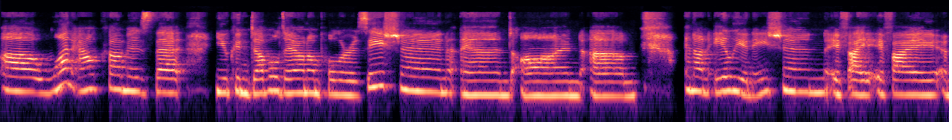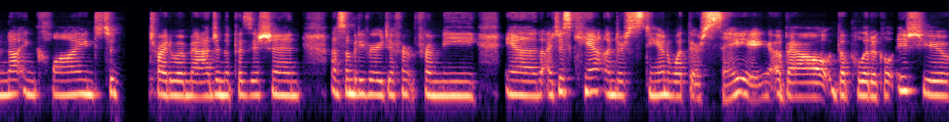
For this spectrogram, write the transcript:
uh, one outcome is that you can double down on polarization and on um, and on alienation. If I if I am not inclined to try to imagine the position of somebody very different from me. And i just can't understand what they're saying about the political issue.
